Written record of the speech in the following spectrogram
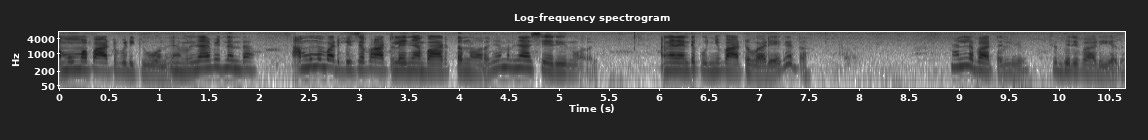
അമ്മൂമ്മ പാട്ട് പിടിക്കുമോന്ന് ഞാൻ പറഞ്ഞു ഞാൻ പിന്നെന്താ? അമ്മൂമ്മ പഠിപ്പിച്ച പാട്ടല്ലേ ഞാൻ പാടട്ടെന്ന് പറഞ്ഞു. ഞാൻ പറഞ്ഞു ഞാൻ ശരി എന്ന് പറഞ്ഞു. അങ്ങനെ എന്റെ കുഞ്ഞ് പാട്ട് പാടിയ കേട്ടോ. നല്ല പാട്ടല്ലേ സുന്ദരി പാടിയത്.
